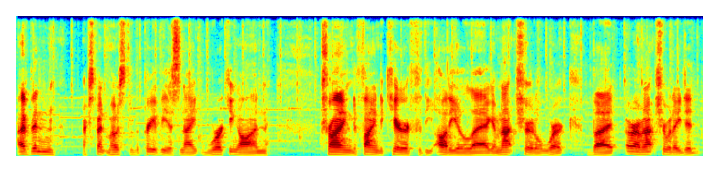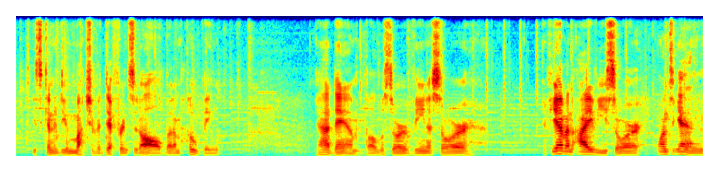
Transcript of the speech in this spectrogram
I've been, I spent most of the previous night working on trying to find a cure for the audio lag. I'm not sure it'll work, but, or I'm not sure what I did is going to do much of a difference at all, but I'm hoping. God damn, Bulbasaur, Venusaur. If you have an Ivysaur, once again,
